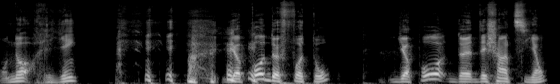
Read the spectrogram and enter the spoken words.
On n'a rien. il n'y a pas de photos, il n'y a pas d'échantillons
